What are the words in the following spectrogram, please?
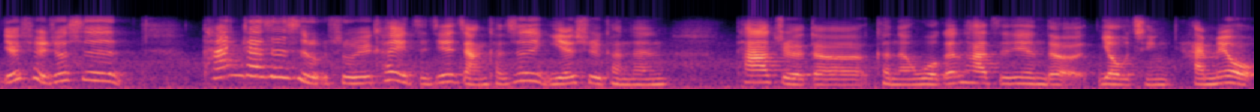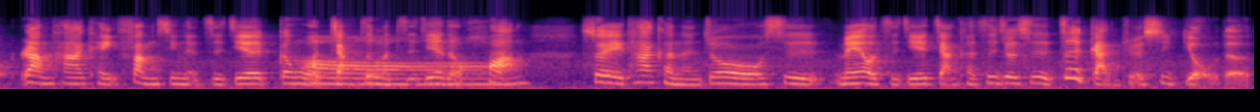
也许就是他应该是属属于可以直接讲，可是也许可能他觉得，可能我跟他之间的友情还没有让他可以放心的直接跟我讲这么直接的话，所以他可能就是没有直接讲。可是就是这感觉是有的。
